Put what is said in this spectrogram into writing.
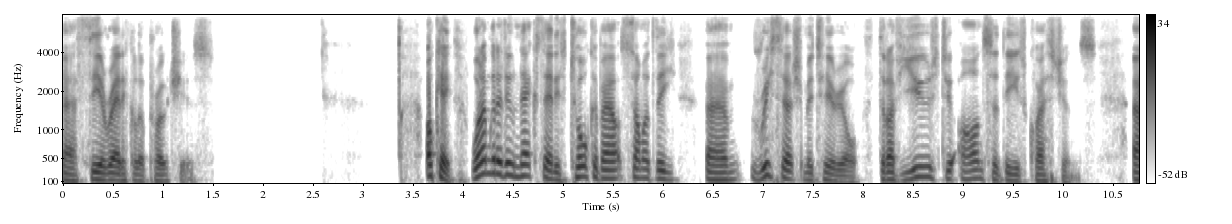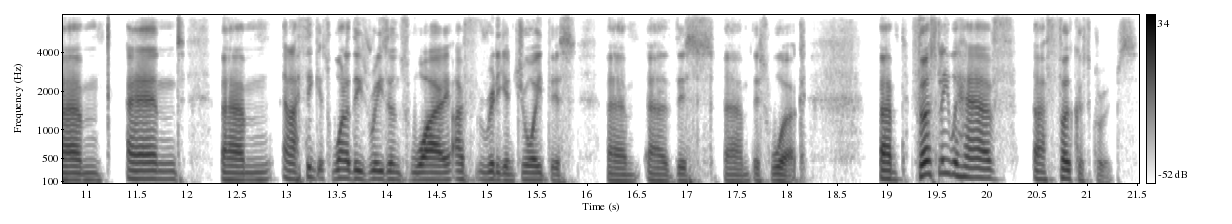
uh, theoretical approaches. Okay, what I'm going to do next then is talk about some of the um, research material that I've used to answer these questions. Um, and um, and I think it's one of these reasons why I've really enjoyed this um, uh, this um, this work. Um, firstly, we have uh, focus groups.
